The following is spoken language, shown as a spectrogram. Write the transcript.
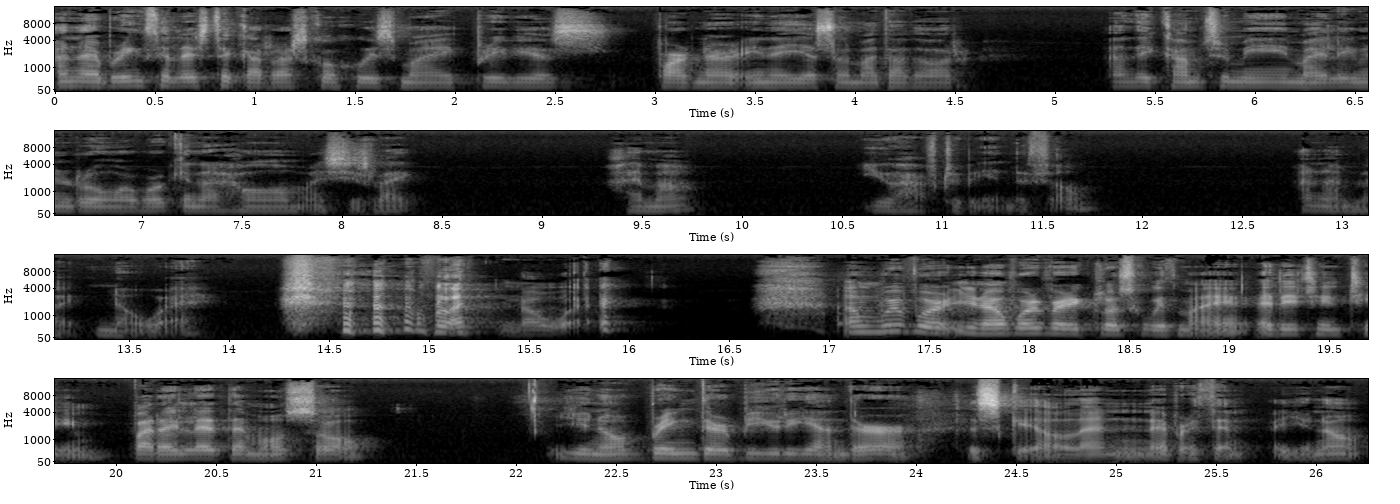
and I bring Celeste Carrasco, who is my previous partner in Ella es el Matador, and they come to me in my living room. We're working at home, and she's like, Gemma, you have to be in the film. And I'm like, no way. I'm like, no way. And we were, you know, we're very close with my editing team, but I let them also, you know, bring their beauty and their skill and everything, you know.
